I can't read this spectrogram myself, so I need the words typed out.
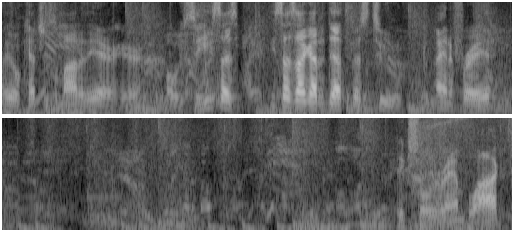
Leo catches him out of the air here. Oh, see, he says he says I got a death fist too. I ain't afraid. Big shoulder ram blocked.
